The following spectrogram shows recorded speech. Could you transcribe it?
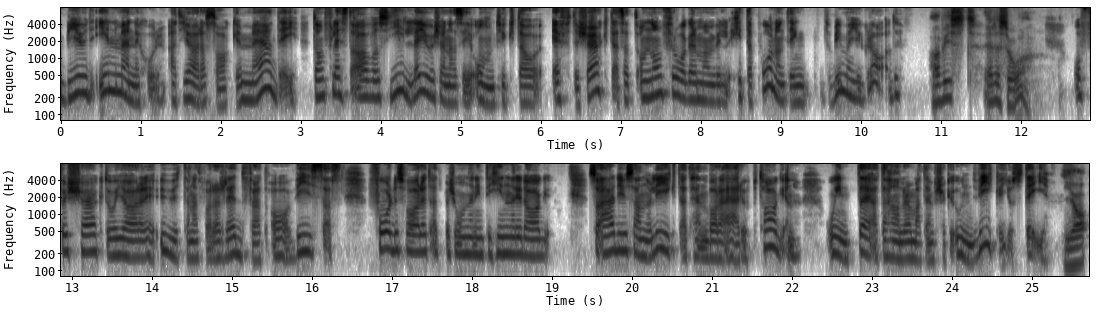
Bjud in människor att göra saker med dig. De flesta av oss gillar ju att känna sig omtyckta och eftersökta så att om någon frågar om man vill hitta på någonting då blir man ju glad. Ja visst är det så. Och försök då att göra det utan att vara rädd för att avvisas. Får du svaret att personen inte hinner idag så är det ju sannolikt att hen bara är upptagen och inte att det handlar om att den försöker undvika just dig. Ja,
